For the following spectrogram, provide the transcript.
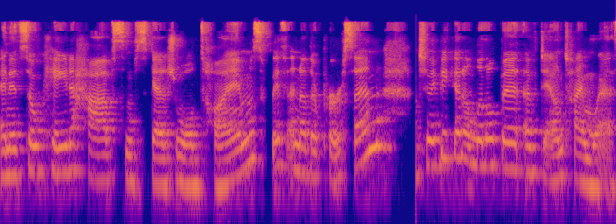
And it's okay to have some scheduled time times with another person to maybe get a little bit of downtime with.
